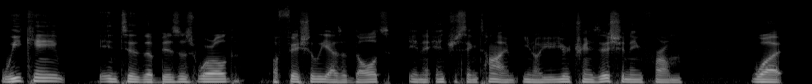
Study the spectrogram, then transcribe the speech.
we came into the business world officially as adults in an interesting time. You know, you- you're transitioning from what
